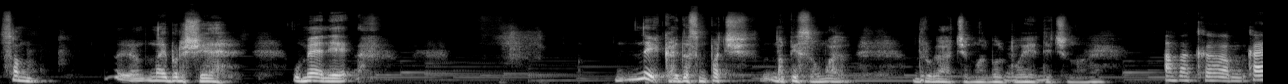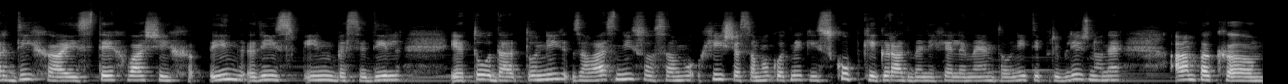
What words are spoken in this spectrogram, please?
Sam eh, najbrž je v meni nekaj, da sem pač napisal malo drugače, malo bolj poetično. Ne. Ampak um, kar diha iz teh vaših in risb in besedil, je to, da to ni, za vas niso samo hiše, samo kot neki skupki gradbenih elementov, niti približno ne, ampak um,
